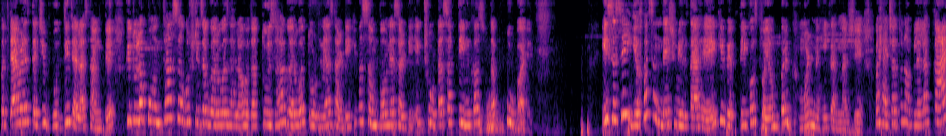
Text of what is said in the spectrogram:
पण त्यावेळेस त्याची बुद्धी त्याला सांगते की तुला कोणत्या अशा गोष्टीचा गर्व झाला होता? तुझा गर्व तोडण्यासाठी किंवा संपवण्यासाठी एक छोटासा तिनका सुद्धा खूप आहे. इससे यह संदेश मिलता है की व्यक्ती को स्वयं पर घमंड नाही करणार मग ह्याच्यातून आपल्याला काय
